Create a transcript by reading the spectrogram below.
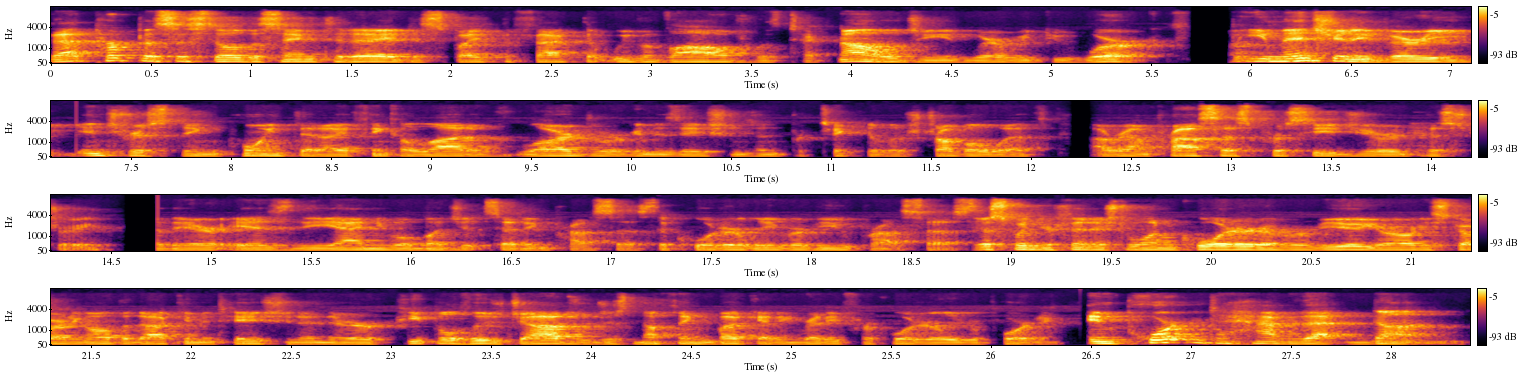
that purpose is still the same today, despite the fact that we've evolved with technology and where we do work. But you mentioned a very interesting point that I think a lot of large organizations in particular struggle with around process, procedure, and history. There is the annual budget setting process, the quarterly review process. Just when you're finished one quarter of review, you're already starting all the documentation, and there are people whose jobs are just nothing but getting ready for quarterly reporting. Important to have that done.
